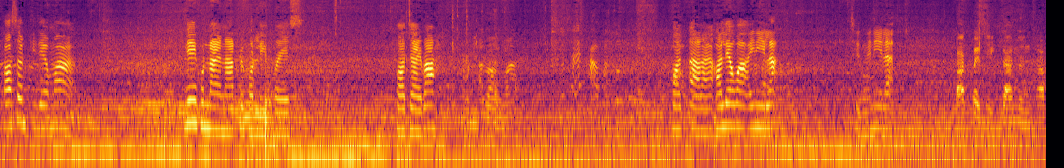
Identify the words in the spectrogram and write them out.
เพราะเส้นฟิเดียมากนี่คุณนายนัดเป็นคนรีเควสพอใจป่ะวันนี้อก็ร่อยมากกุ้ยช่ายขาวผัดต้นพออะไรเขาเรียกว่าไอ้นี่ละ ถึงไอ้นี่ละปากเป็ดอีกจานหนึ่งครับ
